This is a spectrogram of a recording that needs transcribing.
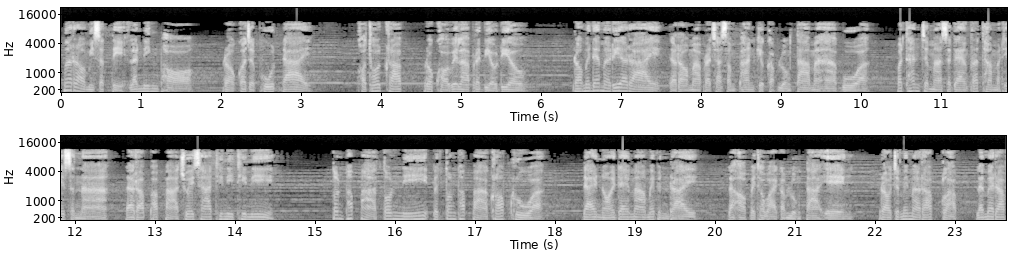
เมื่อเรามีสติและนิ่งพอ เราก็จะพูดได้ ขอโทษครับ เราขอเวลาประเดี๋ยวเดียว เราไม่ได้มาเรียราย แต่เรามาประชาสัมพันธ์เกี่ยวกับหลวงตามหาบัว ว่าท่านจะมาแสดงพระธรรมเทศนา และรับพระป่าช่วยชาติที่นี่ที่นี่ ต้นพระป่าต้นนี้เป็นต้นพระป่าครอบครัว ได้น้อยได้มากไม่เป็นไร และเอาไปถวายกับหลวงตาเอง เราจะไม่มารับกลับ และไม่รับ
